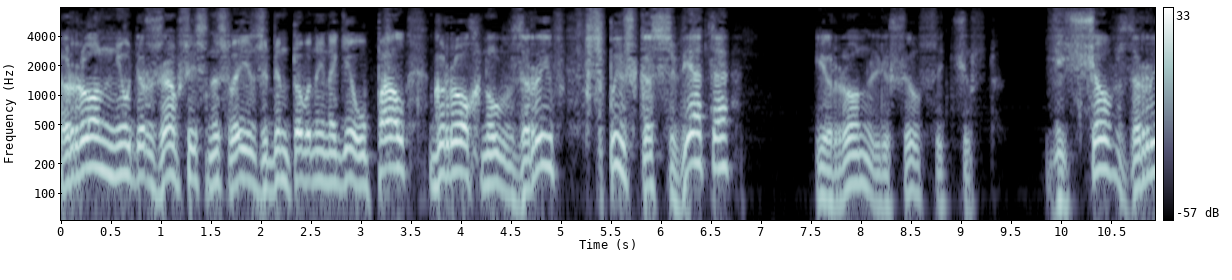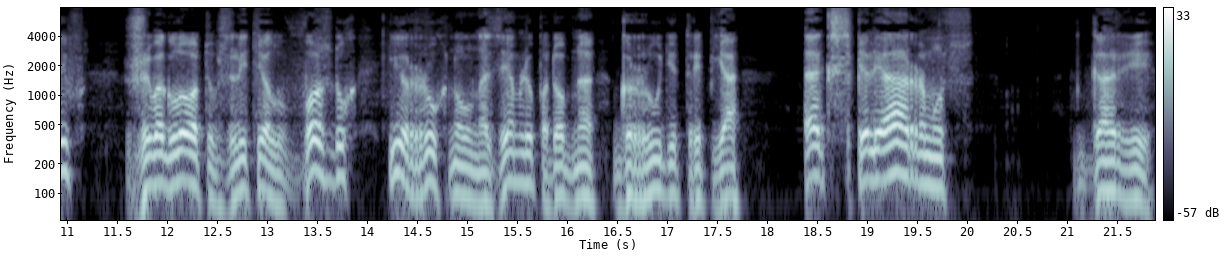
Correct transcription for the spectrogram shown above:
Рон, не удержавшись на своей забинтованной ноге, упал, грохнул взрыв, вспышка света, и Рон лишился чувств. Еще взрыв, живоглот взлетел в воздух и рухнул на землю, подобно груди тряпья. «Экспелиармус!» Гарри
